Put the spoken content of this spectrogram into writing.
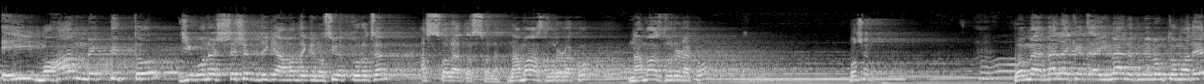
এই মহান ব্যক্তিত্ব জীবনের শেষের দিকে আমাদেরকে নসিহত করেছেন, আসসালাত আসসালাত নামাজ ধরে রাখো, নামাজ ধরে রাখো। বসেন। ওয়ামা মালাকাত আইমানুকুম এবং তোমাদের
